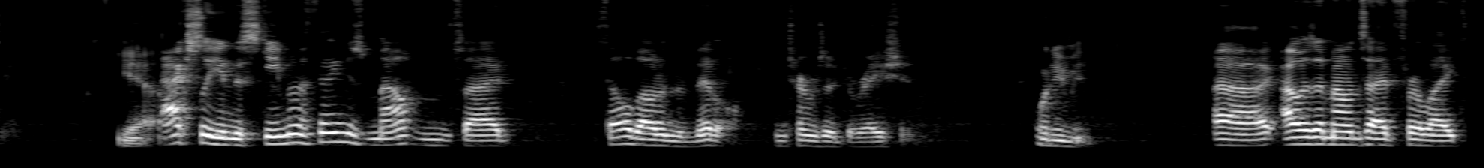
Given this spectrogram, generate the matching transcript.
than you. Yeah. Actually, in the scheme of things, Mountainside fell about in the middle in terms of duration. What do you mean? Uh, I was at Mountainside for like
